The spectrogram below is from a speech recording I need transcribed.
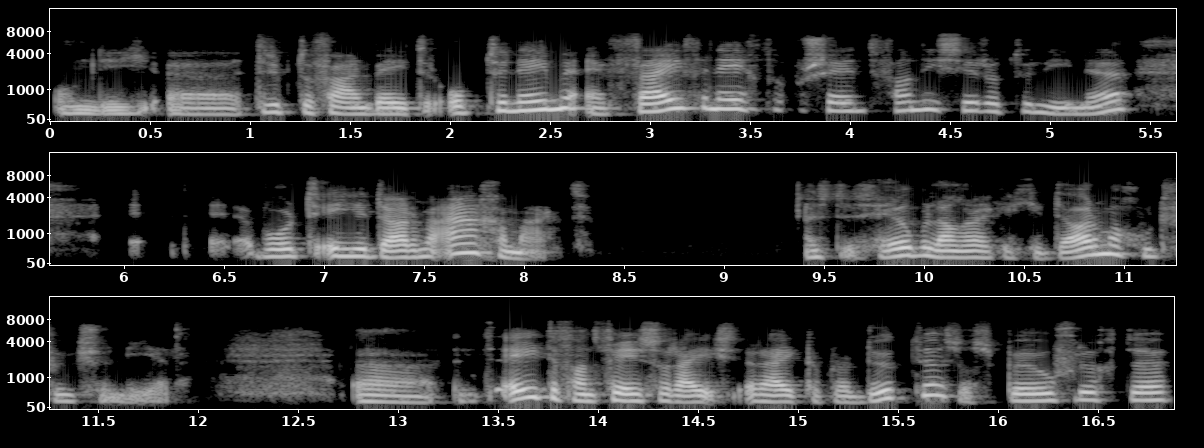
om die uh, tryptofaan beter op te nemen. En 95% van die serotonine eh, wordt in je darmen aangemaakt. Dus het is heel belangrijk dat je darmen goed functioneren. Uh, het eten van vezelrijke producten, zoals peulvruchten,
